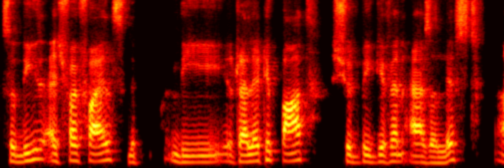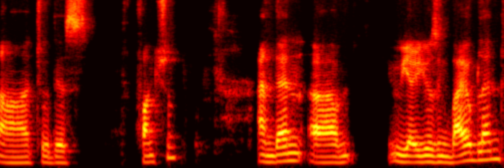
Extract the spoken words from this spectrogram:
So these H5 files, the, the, relative path should be given as a list uh, to this function. And then um, we are using BioBlend.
